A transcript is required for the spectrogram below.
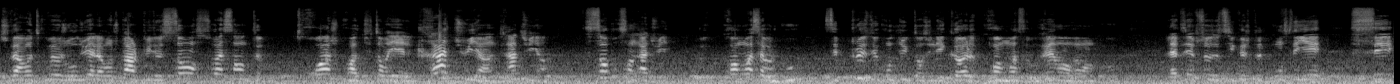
tu vas retrouver aujourd'hui, à l'heure où je parle, plus de 163, je crois, tutoriels gratuits, hein, gratuits, hein, 100% gratuits. Donc, crois-moi, ça vaut le coup. C'est plus de contenu que dans une école. Crois-moi, ça vaut vraiment, vraiment le coup. La deuxième chose aussi que je peux te conseiller, c'est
